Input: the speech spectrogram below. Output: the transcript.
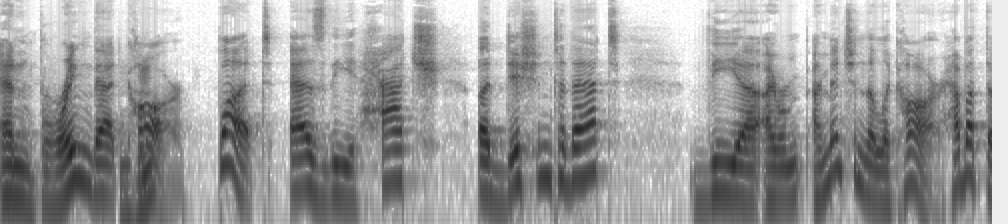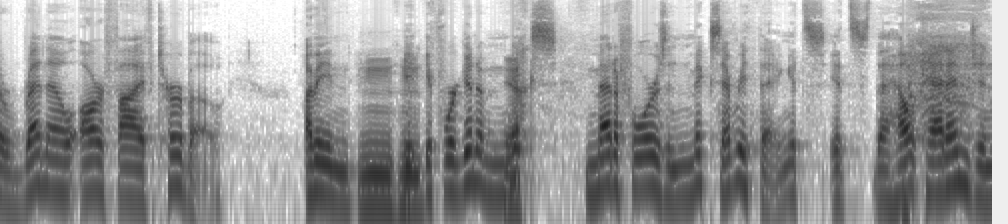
and bring that Mm-hmm. car. But as the hatch addition to that, the uh, I, rem- I mentioned the Le Car. How about the Renault R5 Turbo? I mean, Mm-hmm. if we're gonna mix metaphors and mix everything, it's it's the Hellcat engine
